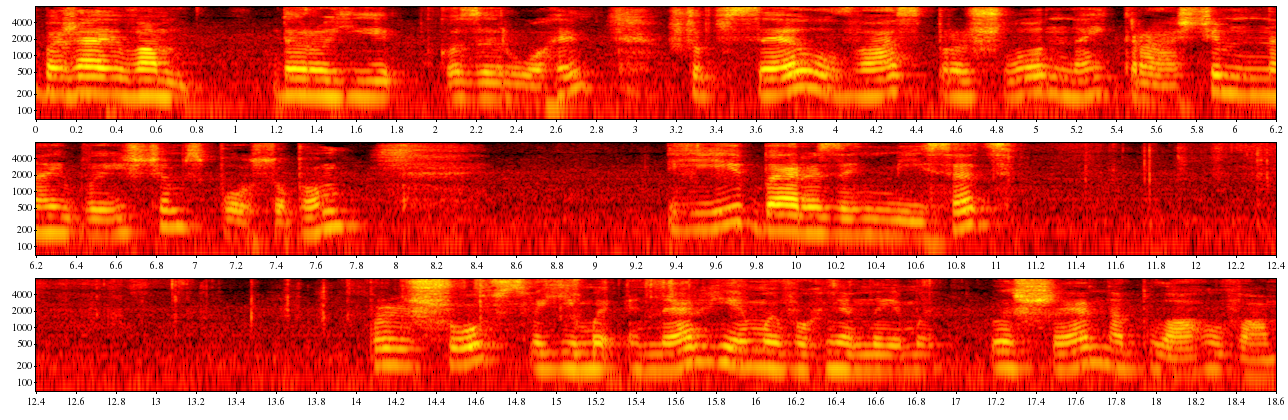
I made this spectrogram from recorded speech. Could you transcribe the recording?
Бажаю вам, дорогі козироги, щоб все у вас пройшло найкращим, найвищим способом. І березень місяць пройшов своїми енергіями вогняними лише на благо вам.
